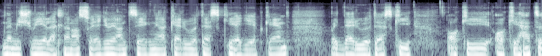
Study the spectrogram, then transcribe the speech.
nem is véletlen az, hogy egy olyan cégnél került ez ki egyébként, vagy derült ez ki, aki, aki hát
